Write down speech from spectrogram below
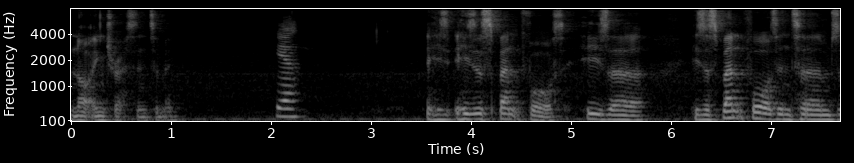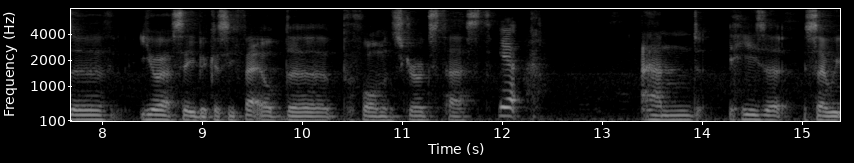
not interesting to me? Yeah. He's he's a spent force. He's a he's a spent force in terms of UFC because he failed the performance drugs test. Yeah. And he's a so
